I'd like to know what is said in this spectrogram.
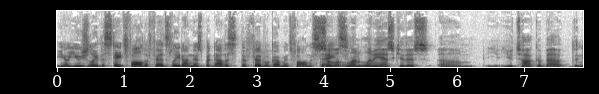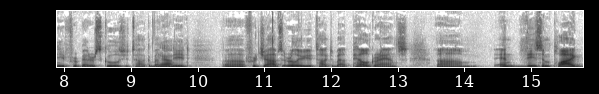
you know, usually the states follow the feds lead on this, but now the the federal government's following the states. So let, let, let me ask you this: um, you, you talk about the need for better schools. You talk about Yeah. the need uh, for jobs. Earlier, you talked about Pell grants, um, and these imply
